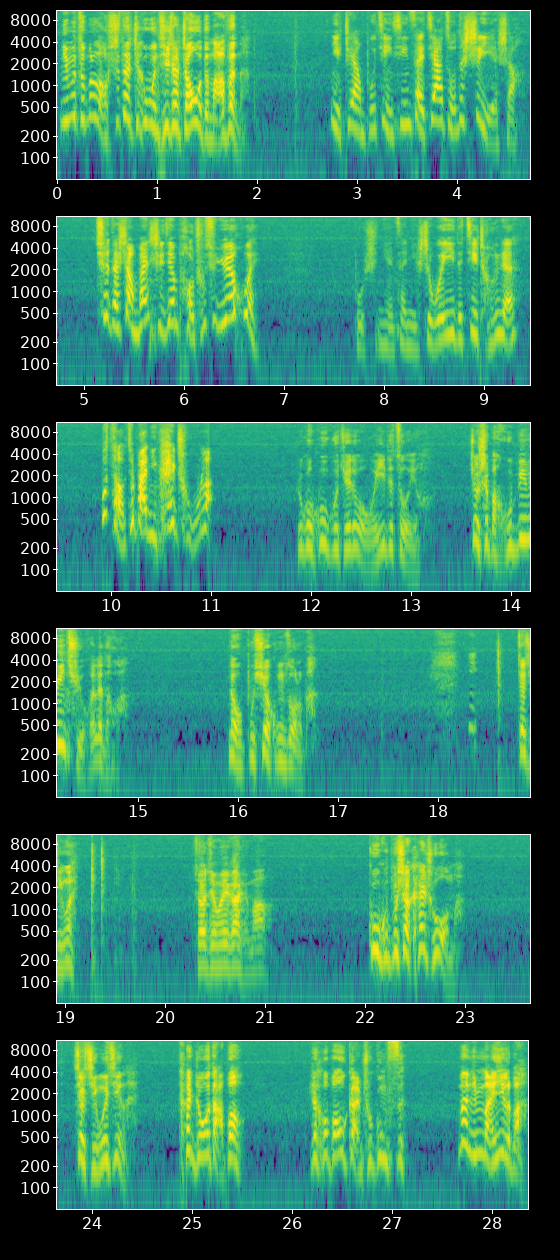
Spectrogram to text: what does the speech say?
你们怎么老是在这个问题上找我的麻烦呢？你这样不尽心在家族的事业上，却在上班时间跑出去约会，不是念在你是唯一的继承人，我早就把你开除了。如果姑姑觉得我唯一的作用就是把胡冰冰娶回来的话，那我不需要工作了吧？你叫警卫，叫警卫干什么？姑姑不是要开除我吗？叫警卫进来，看着我打包，然后把我赶出公司，那你们满意了吧？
